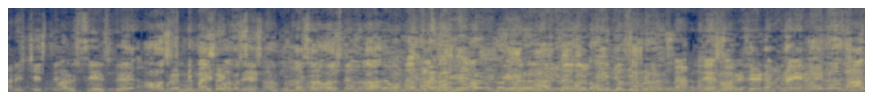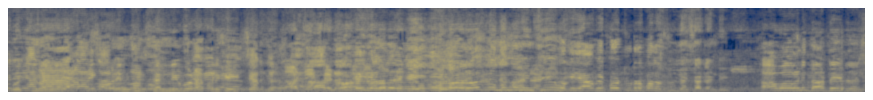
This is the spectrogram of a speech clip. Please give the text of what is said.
అరెస్ట్ చేస్తే? అరెస్ట్ చేస్తే అప్పుడు అన్ని నేను రిటైర్డ్ ఎంప్లాయీ నాకు వచ్చిన బెనిఫిట్స్ అన్ని కూడా అతనికే ఇచ్చారు. రోజుల ముందు నుంచి ఒక యాభై కోట్ల రూపాయలు వసూలు చేశాడండి. కావాలని దాటైపోయింది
